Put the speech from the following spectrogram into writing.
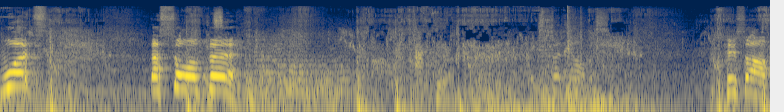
What? That's so unfair. Piss off.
